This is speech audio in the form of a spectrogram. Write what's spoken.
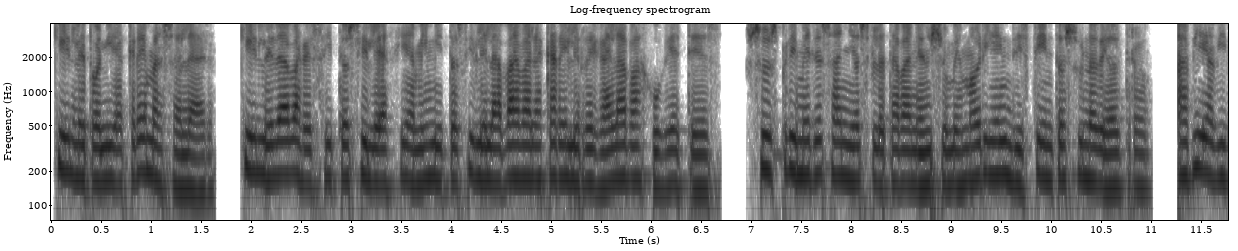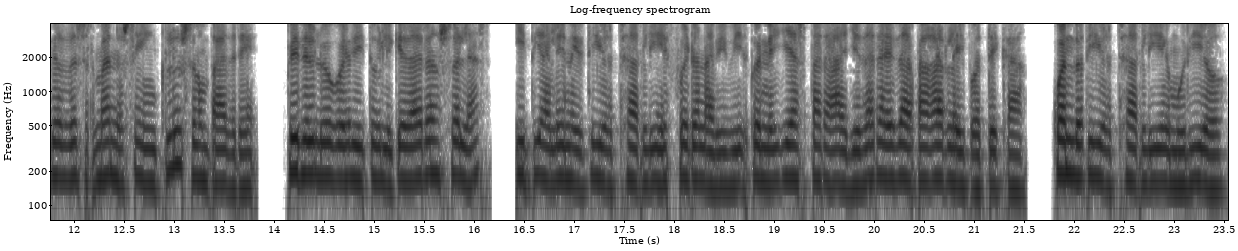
quien le ponía crema solar, quien le daba besitos y le hacía mimitos y le lavaba la cara y le regalaba juguetes. Sus primeros años flotaban en su memoria indistintos uno de otro. Había habido dos hermanos e incluso un padre, pero luego Edith y quedaron solas, y tía Elena y tío Charlie fueron a vivir con ellas para ayudar a Eda a pagar la hipoteca. Cuando tío Charlie murió,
